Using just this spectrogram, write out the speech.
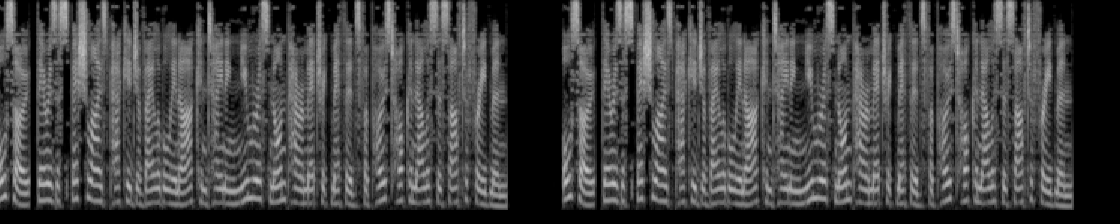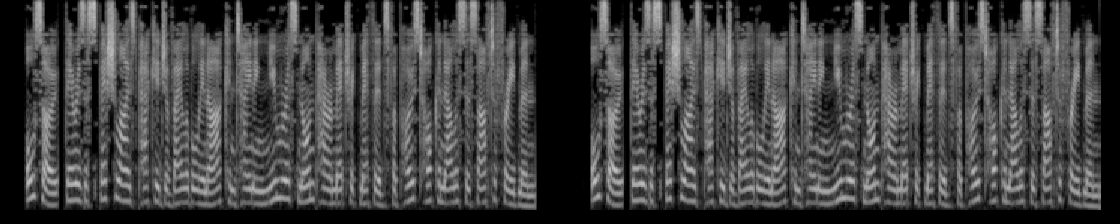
Also, there is a specialized package available in R containing numerous non-parametric methods for post hoc analysis after Friedman. Also, there is a specialized package available in R containing numerous non-parametric methods for post hoc analysis after Friedman. Also, there is a specialized package available in R containing numerous non-parametric methods for post hoc analysis after Friedman. Also, there is a specialized package available in R containing numerous non-parametric methods for post hoc analysis after Friedman.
